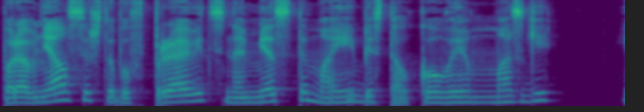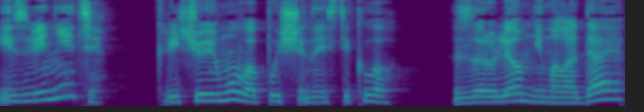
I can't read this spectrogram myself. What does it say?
поравнялся, чтобы вправить на место мои бестолковые мозги. «Извините!» – кричу ему в опущенное стекло. За рулем немолодая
